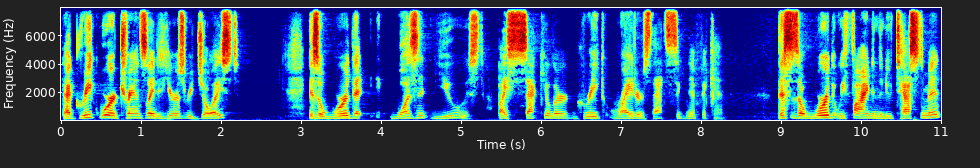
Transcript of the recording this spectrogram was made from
That Greek word translated here as rejoiced is a word that wasn't used by secular Greek writers. That's significant. This is a word that we find in the New Testament.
